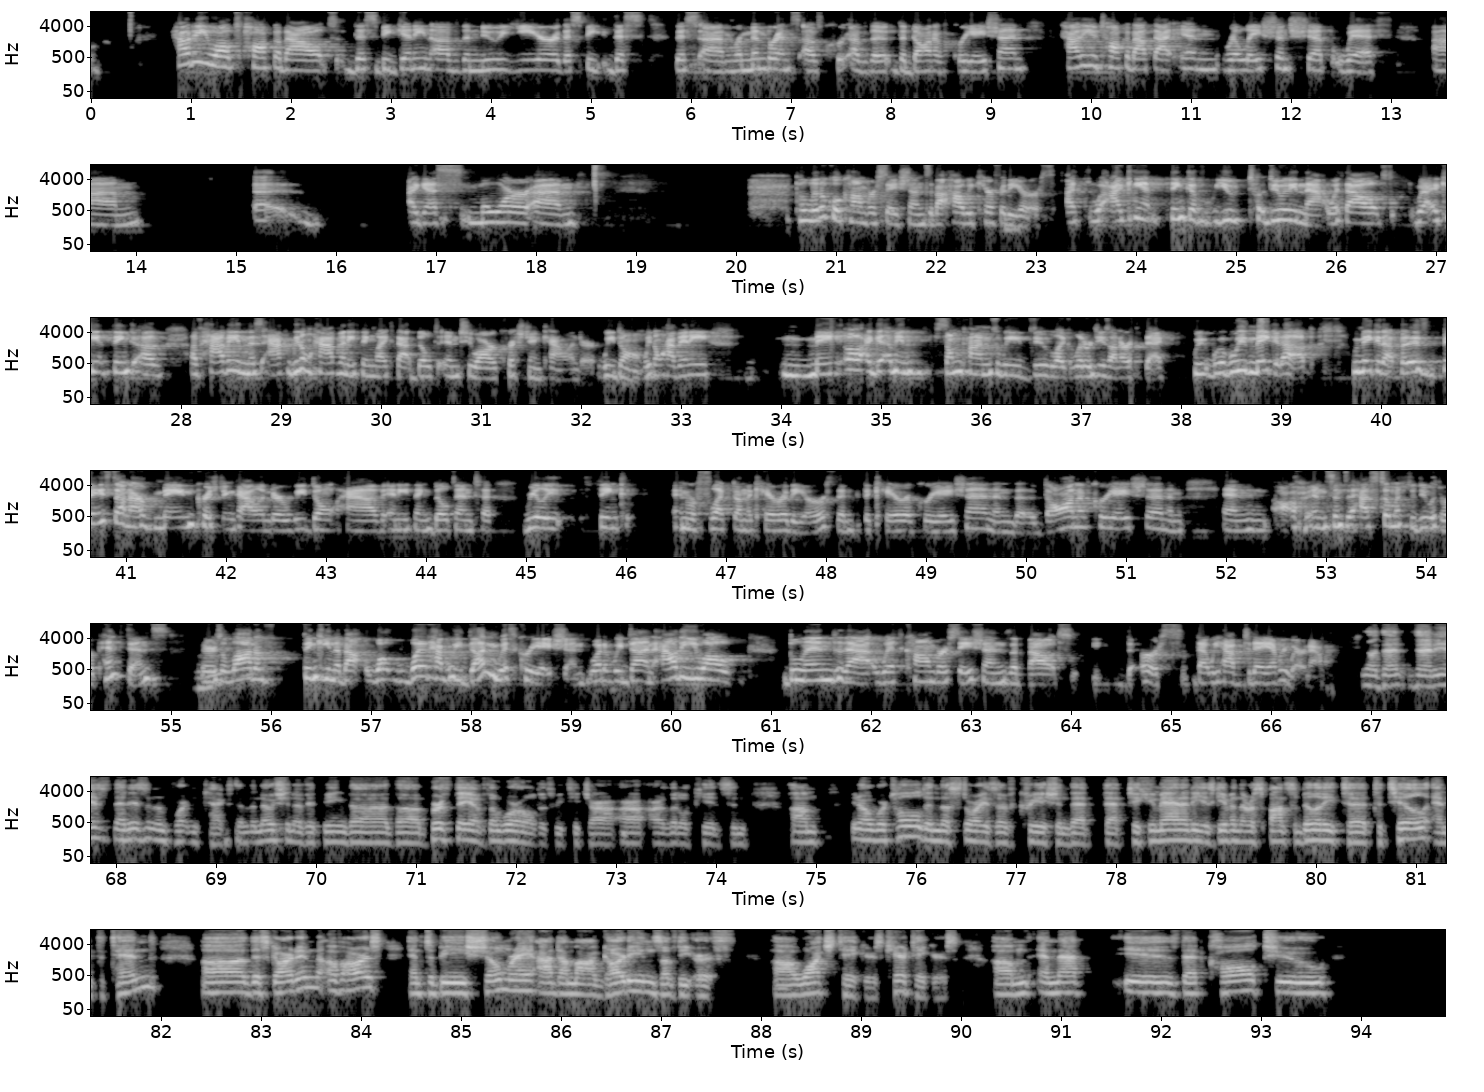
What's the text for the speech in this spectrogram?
how do you all talk about this beginning of the new year this be, this this um, remembrance of of the the dawn of creation how do you talk about that in relationship with um, uh, i guess more um, political conversations about how we care for the earth. I, I can't think of you t- doing that without, I can't think of, of having this act. We don't have anything like that built into our Christian calendar. We don't. We don't have any main, oh, I get, I mean, sometimes we do like liturgies on Earth Day. We, we make it up. We make it up, but it's based on our main Christian calendar. We don't have anything built in to really think and reflect on the care of the earth and the care of creation and the dawn of creation. And and uh, and since it has so much to do with repentance mm-hmm. there's a lot of thinking about what what have we done with creation? What have we done? How do you all blend that with conversations about the earth that we have today everywhere now? You know, that that is that is an important text, and the notion of it being the the birthday of the world, as we teach our our, our little kids, and um, you know, we're told in the stories of creation that that to humanity is given the responsibility to to till and to tend uh, this garden of ours, and to be shomrei adama, guardians of the earth, uh, watch takers, caretakers, um, and that is that call to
